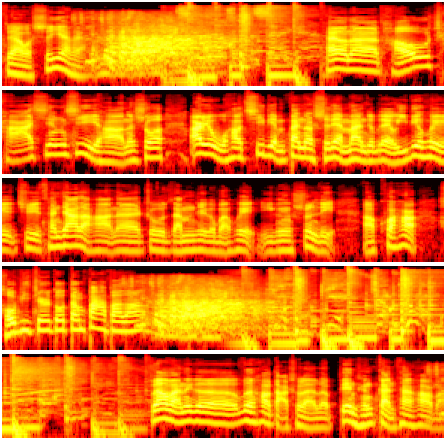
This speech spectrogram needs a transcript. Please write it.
对啊，我失业了呀。还有呢，桃茶星系哈，那说二月五号七点半到十点半，对不对？我一定会去参加的哈。那祝咱们这个晚会一定顺利啊！（括号猴皮筋都当爸爸了，不要把那个问号打出来了，变成感叹号吧。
